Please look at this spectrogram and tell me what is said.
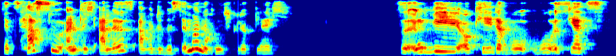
jetzt hast du eigentlich alles, aber du bist immer noch nicht glücklich. So irgendwie, okay, da, wo, wo ist jetzt,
